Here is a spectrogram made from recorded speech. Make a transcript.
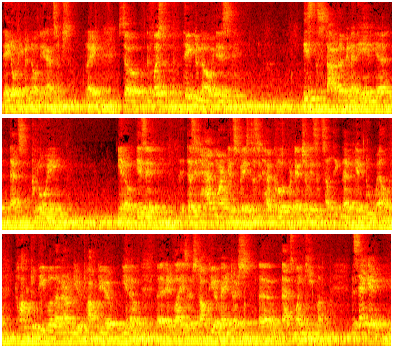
they don't even know the answers, right? So the first thing to know is is the startup in an area that's growing you know is it does it have market space does it have growth potential is it something that can do well talk to people around you talk to your you know uh, advisors talk to your mentors uh, that's one key part the second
